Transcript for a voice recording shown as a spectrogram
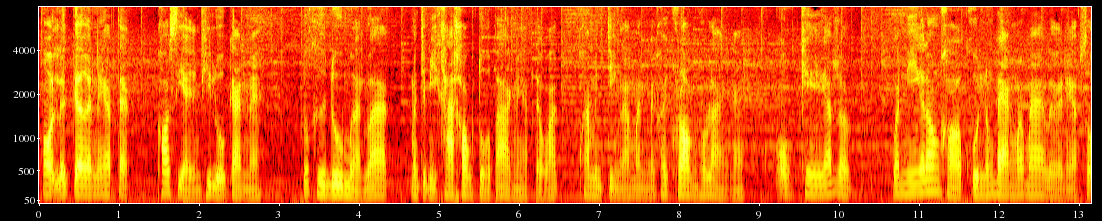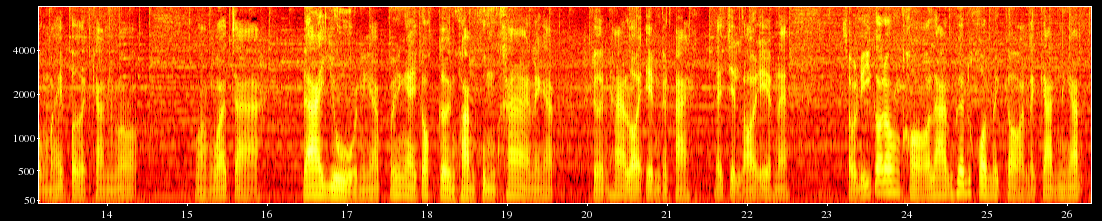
โหดเหลือเกินนะครับ แต่ข้อเสียอย่างที่รู้กันนะ ก็คือดูเหมือนว่ามันจะมีค่าคล่องตัวบ้างนะครับ แต่ว่าความเป็นจริงแล้วมันไม่ค่อยคล่องเท่าไหร่นะ โอเคครับสำหรับวันนี้ก็ต้องขอบคุณน้องแบงค์มาก ๆ เลยนะครับ ส่งมาให้เปิดกันก็หวังว่าจะได้อยู่นะครับเพราะยังไงก็เกินความคุ้มค่านะครับ เกิน 500M กันไป ได้ 700M นะสำหรับวันนี้ก็ต้องขอลาเพื่อนทุกคนไปก่อนละกันนะครับ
